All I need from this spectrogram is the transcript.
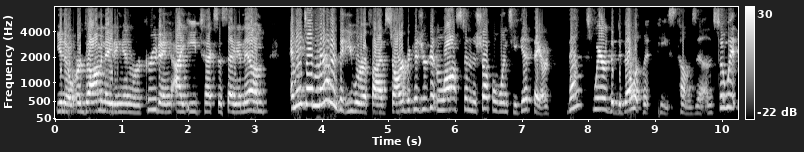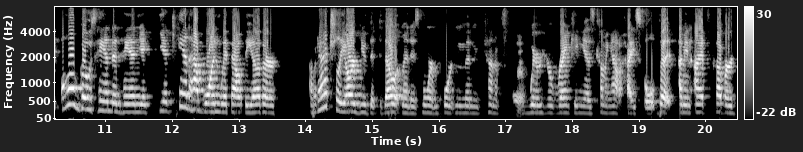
you know are dominating in recruiting, i.e., Texas A&M, and it doesn't matter that you were a five star because you're getting lost in the shuffle once you get there. That's where the development piece comes in. So it all goes hand in hand. You you can't have one without the other. I would actually argue that development is more important than kind of where your ranking is coming out of high school. But I mean, I've covered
